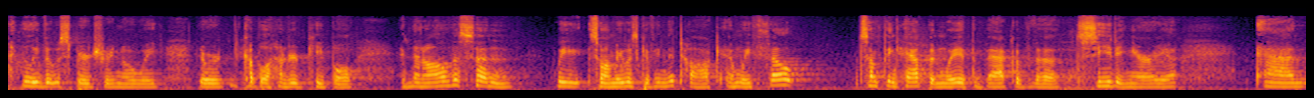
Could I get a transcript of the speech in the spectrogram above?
I believe it was Spiritual Renewal Week. There were a couple of hundred people. And then all of a sudden, we, Swami was giving the talk, and we felt something happen way at the back of the seating area. And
